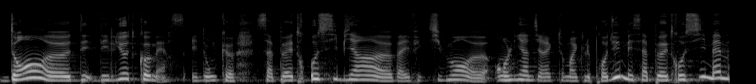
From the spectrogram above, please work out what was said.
dans euh, des, lieux de commerce. Et donc ça peut être aussi bien bah, effectivement en lien directement avec le produit, mais ça peut être aussi même,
